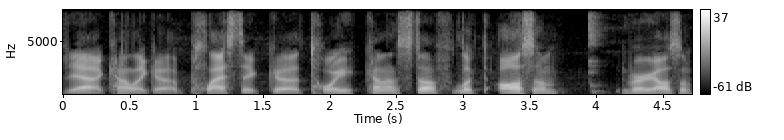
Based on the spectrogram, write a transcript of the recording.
yeah, kind of like a plastic uh, toy kind of stuff. Looked awesome, very awesome.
